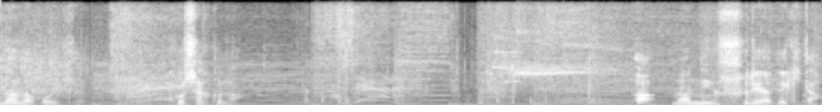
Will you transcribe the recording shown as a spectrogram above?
なんだこいつ。こしゃくな。あランニングスリアできた。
